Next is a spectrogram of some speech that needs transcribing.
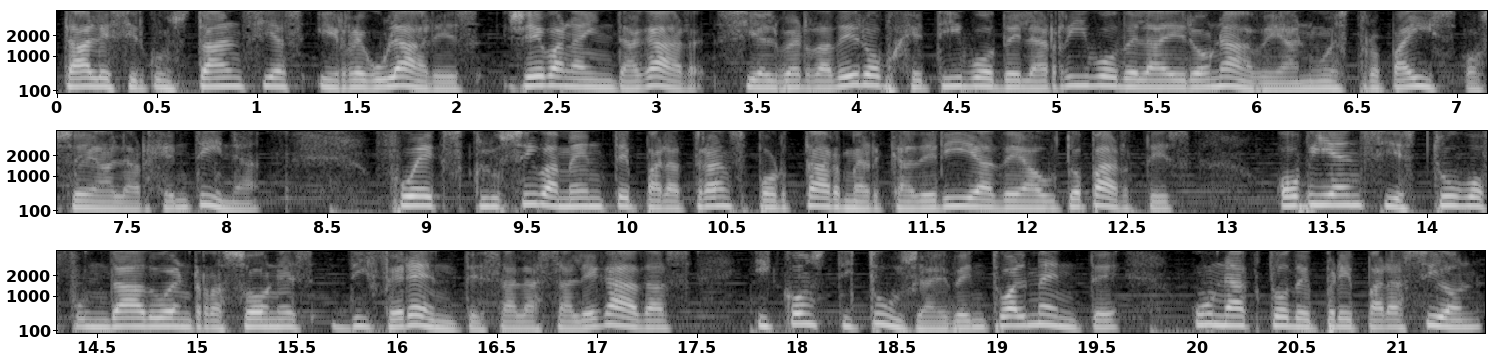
Tales circunstancias irregulares llevan a indagar si el verdadero objetivo del arribo de la aeronave a nuestro país, o sea, a la Argentina, fue exclusivamente para transportar mercadería de autopartes o bien si estuvo fundado en razones diferentes a las alegadas y constituya eventualmente un acto de preparación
